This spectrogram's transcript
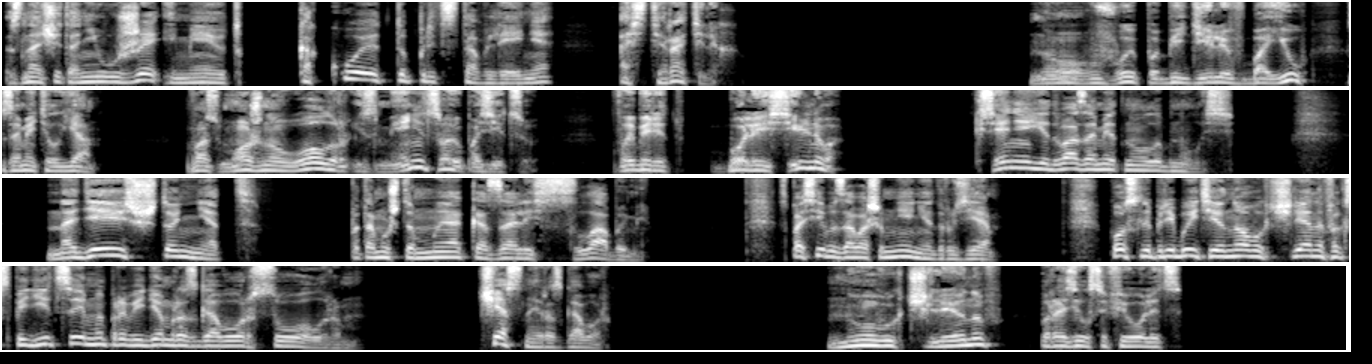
Значит, они уже имеют какое-то представление о стирателях. «Ну, вы победили в бою», — заметил Ян. Возможно, Уоллер изменит свою позицию, выберет более сильного. Ксения едва заметно улыбнулась. Надеюсь, что нет, потому что мы оказались слабыми. Спасибо за ваше мнение, друзья. После прибытия новых членов экспедиции мы проведем разговор с Уоллером. Честный разговор. «Новых членов?» — поразился Фиолец.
